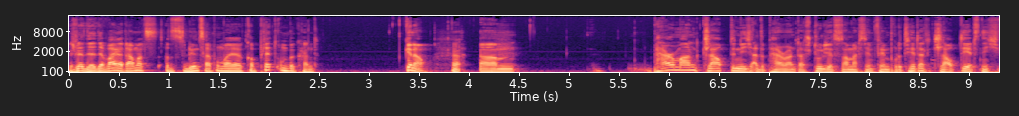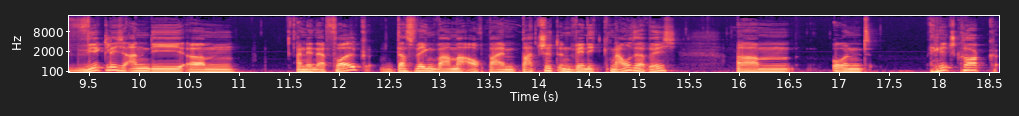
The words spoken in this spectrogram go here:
Der, der war ja damals, also zu dem Zeitpunkt war er ja komplett unbekannt. Genau. Ja. Ähm, Paramount glaubte nicht, also Paramount, das Studio, das damals den Film produziert hat, glaubte jetzt nicht wirklich an die, ähm, an den Erfolg. Deswegen war man auch beim Budget ein wenig knauserig. Ähm, und Hitchcock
